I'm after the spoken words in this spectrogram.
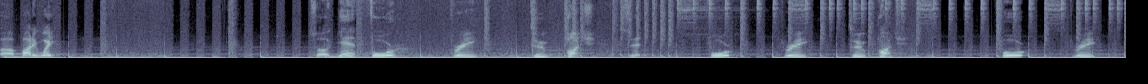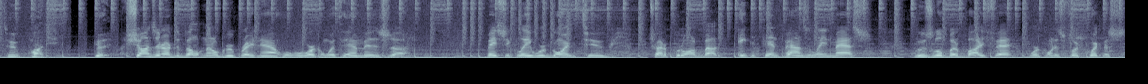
uh, body weight. So again, four, three, two, punch. Sit. Four, three, two, punch. Four, three, two, punch. Good. Sean's in our developmental group right now. What we're working with him is uh, basically we're going to try to put on about eight to 10 pounds of lean mass, lose a little bit of body fat, work on his foot quickness.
